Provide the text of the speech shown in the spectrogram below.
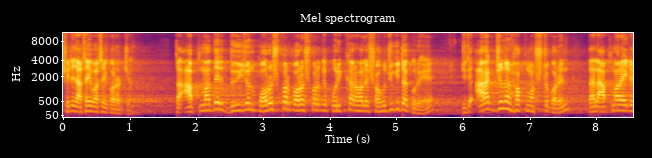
সেটা যাচাই বাছাই করার জন্য। তা আপনাদের দুইজন পরস্পর পরস্পরকে পরীক্ষার হলে সহযোগিতা করে যদি আরেকজনের হক নষ্ট করেন, তাহলে আপনারা এটা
